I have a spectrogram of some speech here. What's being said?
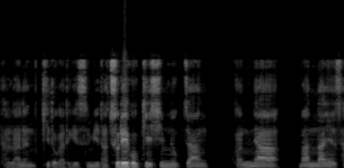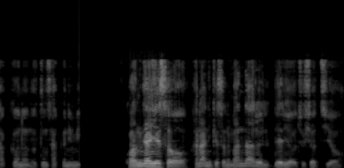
달라는 기도가 되겠습니다. 출애굽기 16장 광야 만나의 사건은 어떤 사건입니까? 광야에서 하나님께서는 만나를 내려 주셨지요.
